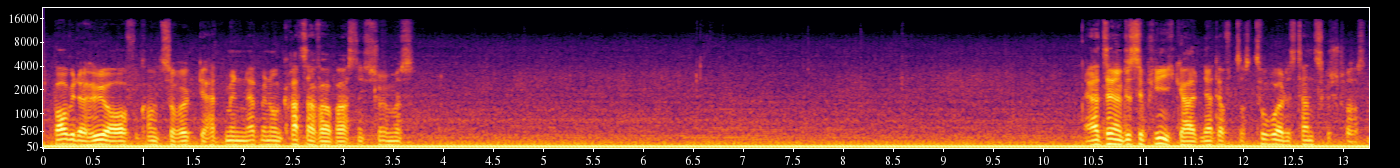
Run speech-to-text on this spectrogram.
Ich baue wieder Höhe auf und komme zurück. Der hat mir, hat mir nur einen Kratzer verpasst, nichts Schlimmes. Er hat seine Disziplin nicht gehalten, er hat auf zu hohe Distanz geschossen.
